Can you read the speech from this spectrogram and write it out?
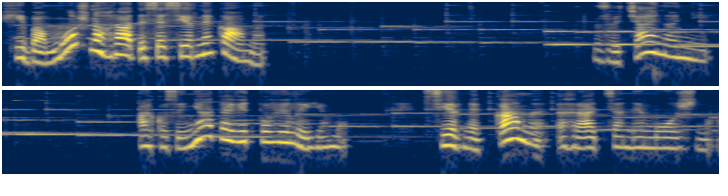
хіба можна гратися сірниками? Звичайно, ні. А козенята відповіли йому сірниками гратися не можна.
